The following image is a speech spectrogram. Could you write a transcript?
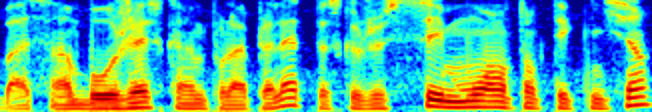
bah, c'est un beau geste quand même pour la planète parce que je sais moi en tant que technicien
